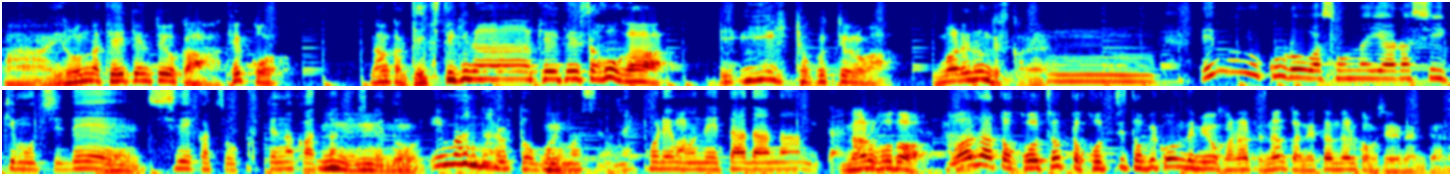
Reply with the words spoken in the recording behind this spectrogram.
まあいろんな経験というか結構なんか劇的な経験した方がいいい曲っていうのが生まれるんですかね？うー。ん。M の頃はそんないやらしい気持ちでうん。私生活を送ってなかったんですけど、うんうんうん。今になると思いますよね、これもネタだなみたいな。なるほど、い。わざとこうちょっとこっち飛び込んでみようかなってなんかネタになるかもしれないみたいな。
